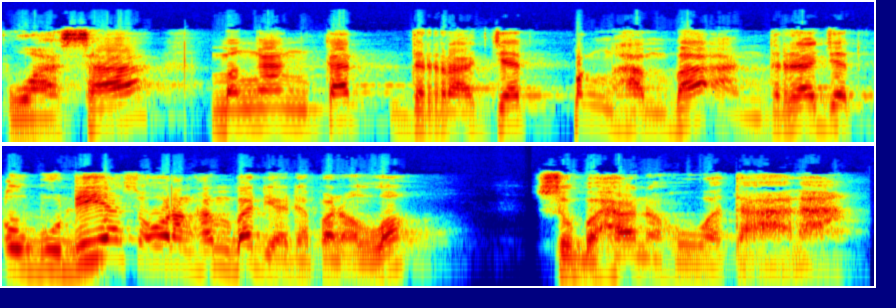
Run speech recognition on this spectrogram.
Puasa mengangkat derajat penghambaan, derajat ubudiyah seorang hamba di hadapan Allah Subhanahu wa taala.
